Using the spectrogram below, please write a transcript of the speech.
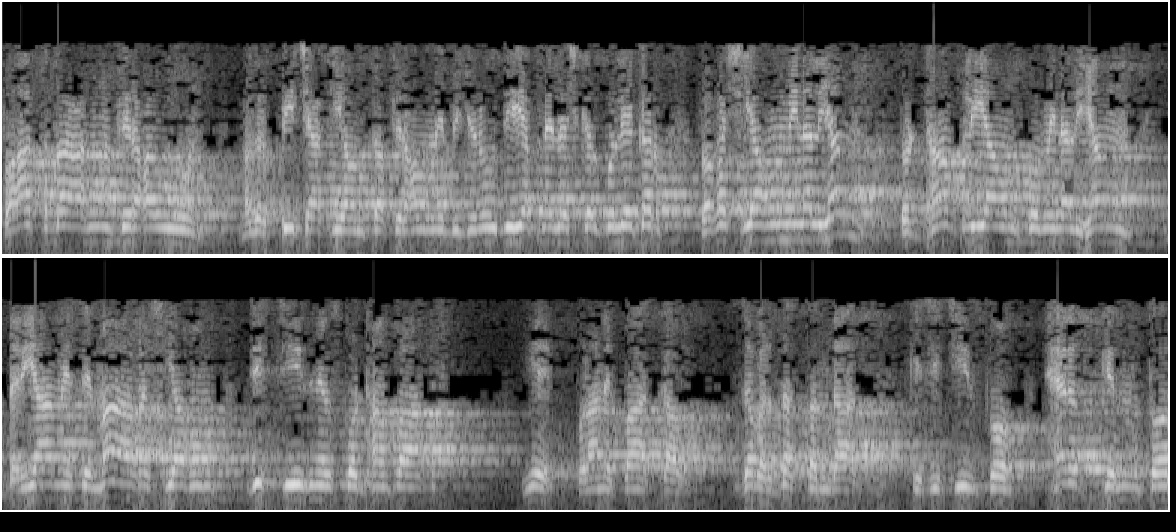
فَأَتْبَعَهُمْ فِرْعَوْنَ۔ مگر پیچھا کیا ان کا فرعون نے بجنودی اپنے لشکر کو لے کر فَغَشْيَهُمْ مِنَ الْيَمْ تو ڈھانپ لیا ان کو من الیم۔ دریا میں سے ما غشیہم جس چیز نے اس کو ڈھانپا۔ یہ قرآن پاک کا زبردست انداز، کسی چیز کو حیرت کے طور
